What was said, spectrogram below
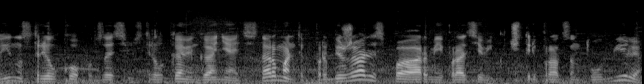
И на стрелков вот за этими стрелками гоняйтесь. Нормально так пробежались по армии противника. 4% убили.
